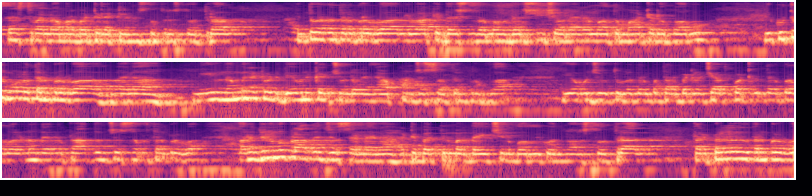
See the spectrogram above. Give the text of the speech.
శ్రేష్టమైన నామను బట్టి లెక్కలేని స్థుతులు స్తోత్రాలు. ఇంతవరకు తన ప్రభు నీ వాక్య దర్శన మమ్మల్ని దర్శించావు నాయన మాతో మాట్లాడు బాబు. ఈ కుటుంబంలో తన ప్రభు ఆయన నీవు నమ్మినటువంటి దేవుని కంచి ఉండాలని జ్ఞాపకం చేస్తావు తన ప్రభు. యోగ జీవితంలో తన తన బిడ్డలు చేత పట్టుకుని తన ప్రభు అనుదయం ప్రార్థన చేస్తున్నప్పుడు తన ప్రభు అనుదినము ప్రార్థన చేస్తాడు ఆయన అట్టి భక్తిని మాకు దయచిన బాబు మీకు వందనాలు స్తోత్రాలు. తన పిల్లలు తన ప్రభు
